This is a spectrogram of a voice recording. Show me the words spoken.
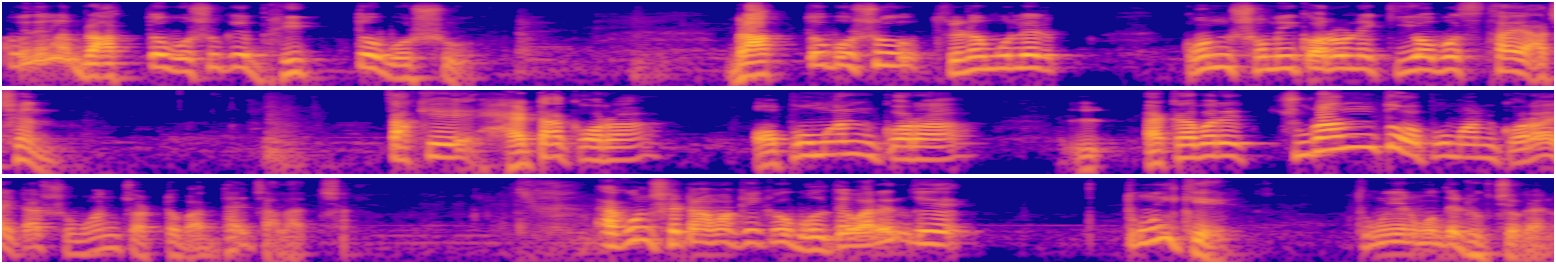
আমি দেখলাম ব্রাত্য বসুকে ভৃত্য বসু। ব্রাত্য বসু তৃণমূলের কোন সমীকরণে কি অবস্থায় আছেন? তাকে হ্যাটা করা, অপমান করা, একেবারে চূড়ান্ত অপমান করা এটা সুমন চট্টোপাধ্যায় চালাচ্ছেন। এখন সেটা আমাকে কেউ বলতে পারেন যে, তুমি কে? তুমি এর মধ্যে ঢুকছো কেন?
